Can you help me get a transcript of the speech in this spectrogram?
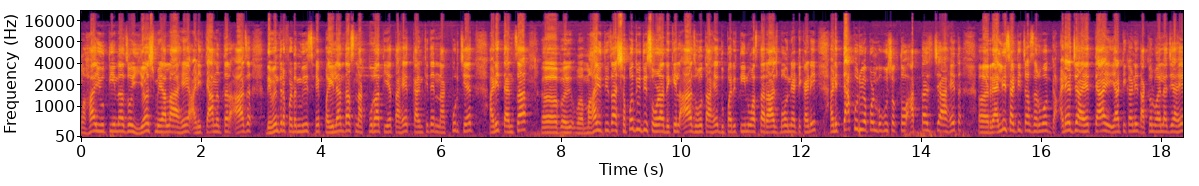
महायुतीनं जो यश मिळाला आहे आणि त्यानंतर आज देवेंद्र फडणवीस हे पहिल्यांदाच नागपुरात येत आहेत कारण की ते नागपूरचे आहेत आणि त्यांचा महायुतीचा शपथविधी सोहळा देखील आज होत आहे दुपारी तीन वाजता राजभवन या ठिकाणी. आणि त्यापूर्वी आपण बघू शकतो आत्ता ज्या आहेत रॅलीसाठीच्या सर्व गाड्या ज्या आहेत त्या या ठिकाणी दाखल व्हायला जे आहे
